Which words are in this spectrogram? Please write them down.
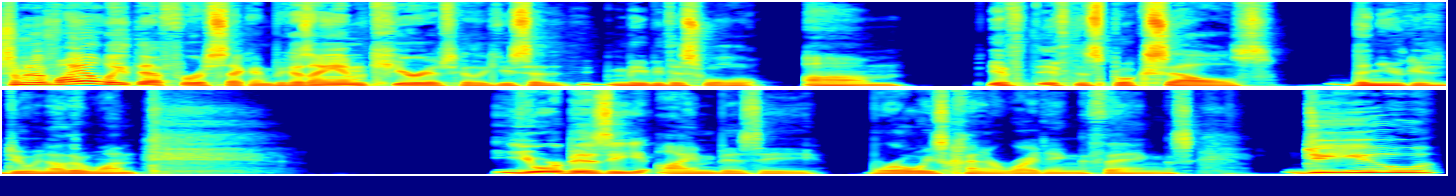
So I'm going to violate that for a second because I am curious. Because, like you said, maybe this will, um, if if this book sells, then you get to do another one. You're busy. I'm busy. We're always kind of writing things. Do you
